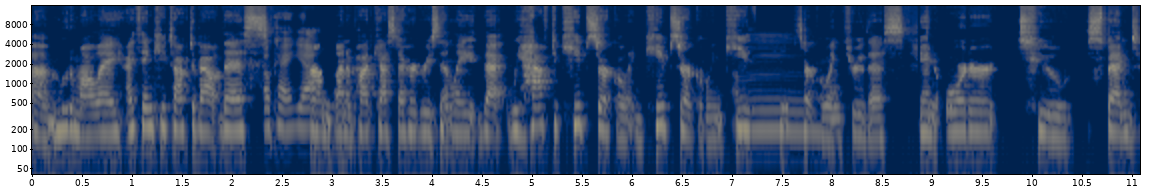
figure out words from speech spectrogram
um, Muddamalle, I think he talked about this. Okay, yeah. Um, on a podcast I heard recently that we have to keep circling, keep circling, keep mm. keep circling through this in order to spend.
